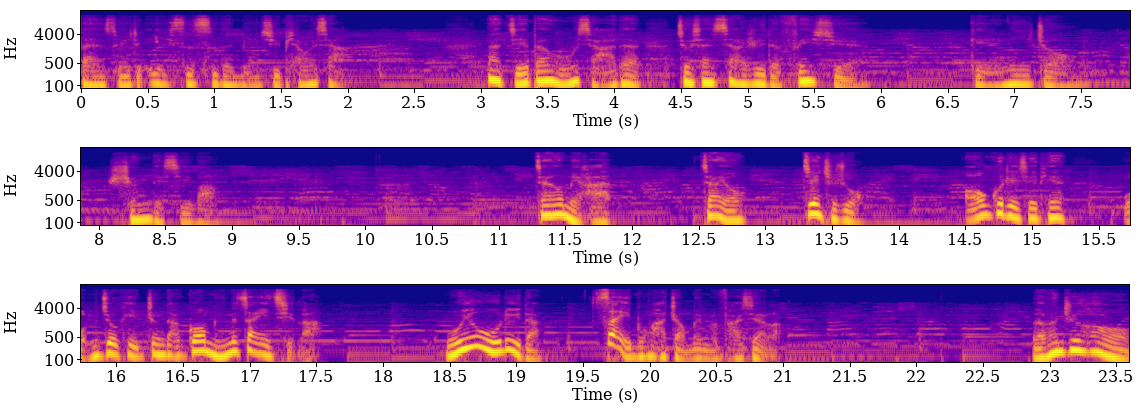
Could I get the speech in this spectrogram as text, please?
伴随着一丝丝的棉絮飘下。那洁白无瑕的，就像夏日的飞雪，给人一种生的希望。加油，美涵，加油，坚持住，熬过这些天，我们就可以正大光明的在一起了，无忧无虑的，再也不怕长辈们发现了。晚饭之后。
